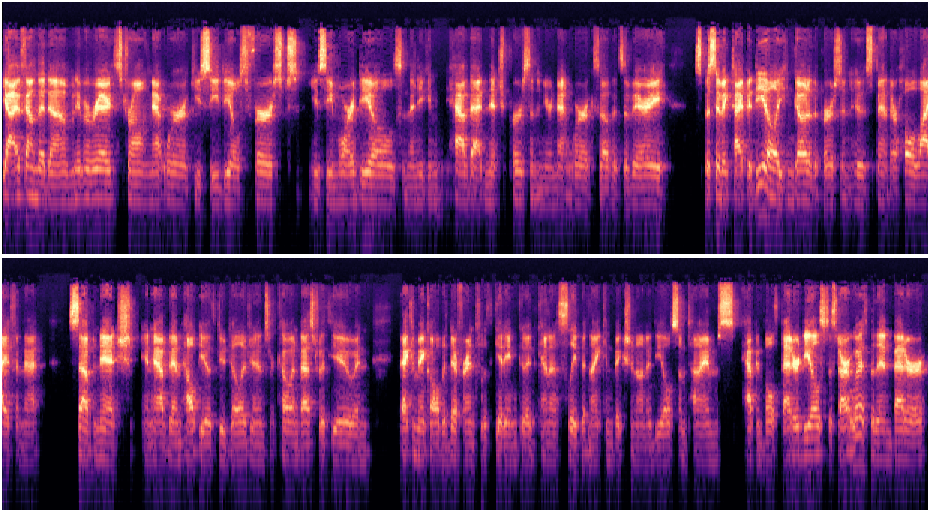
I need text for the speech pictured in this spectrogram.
Yeah, I found that um, when you have a very strong network, you see deals first, you see more deals, and then you can have that niche person in your network. So if it's a very specific type of deal, you can go to the person who's spent their whole life in that sub niche and have them help you with due diligence or co-invest with you and that can make all the difference with getting good kind of sleep at night conviction on a deal sometimes having both better deals to start with but then better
